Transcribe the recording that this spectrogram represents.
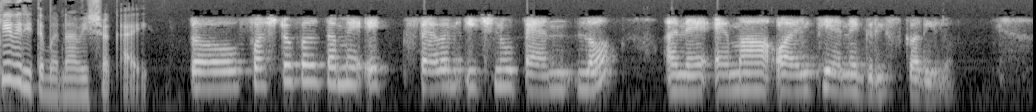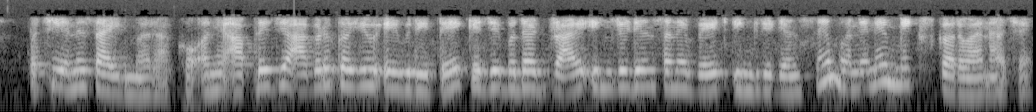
કેવી રીતે બનાવી શકાય? તો ફર્સ્ટ ઓફ ઓલ તમે એક સેવન ઇંચનું પેન લો અને એમાં ઓઇલથી એને ગ્રીસ કરી લો. પછી એને સાઈડમાં રાખો. અને આપણે જે આગળ કહ્યું એવી રીતે કે જે બધા ડ્રાય ઇન્ગ્રીડિયન્ટ્સ અને વેટ ઇન્ગ્રીડિયન્ટ્સને બંનેને મિક્સ કરવાના છે.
